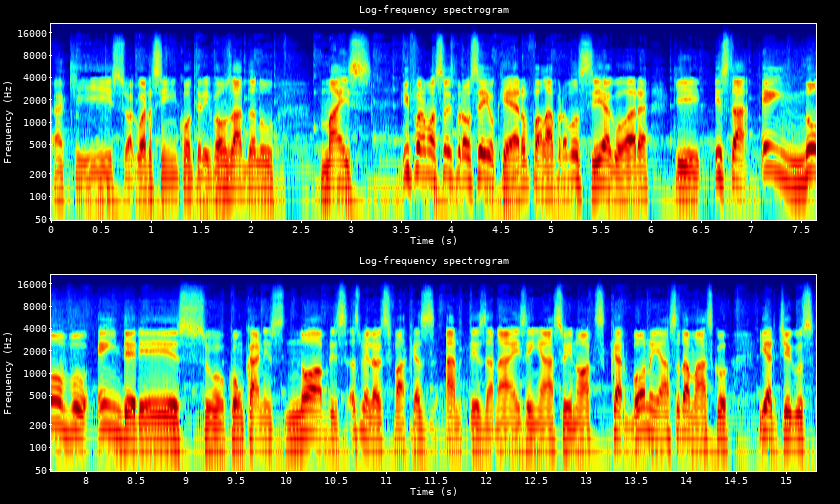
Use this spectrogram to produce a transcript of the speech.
Aqui, isso, agora sim, encontrei. Vamos lá dando mais informações pra você. Eu quero falar pra você agora que está em novo endereço, com carnes nobres, as melhores facas artesanais em aço inox, carbono e aço damasco e artigos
